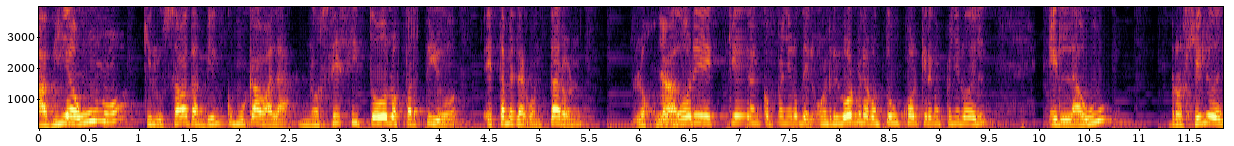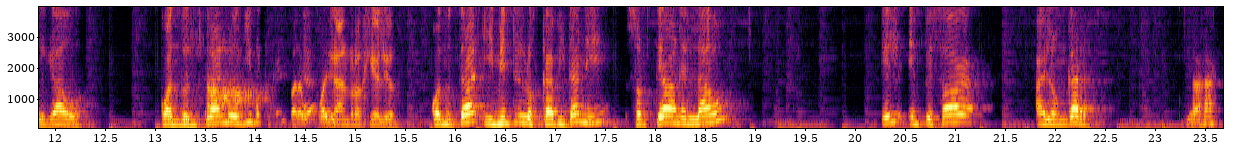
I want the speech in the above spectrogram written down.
Había uno que lo usaba también como cábala. No sé si todos los partidos, esta me la contaron, los jugadores que eran compañeros de él. En rigor me la contó un jugador que era compañero de él. En la U, Rogelio Delgado. Cuando entraban los equipos. Gran Rogelio. Cuando entraban, y mientras los capitanes sorteaban el lado, él empezaba a elongar. ¿Ya?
